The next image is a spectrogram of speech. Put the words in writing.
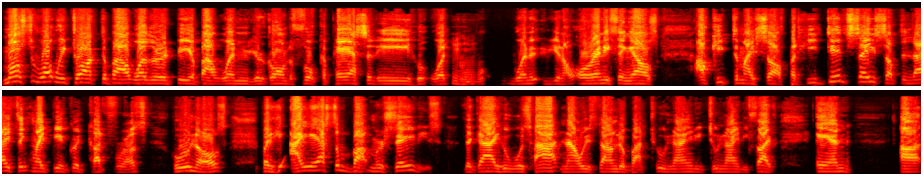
most of what we talked about, whether it be about when you're going to full capacity, what mm-hmm. when you know, or anything else, I'll keep to myself. But he did say something that I think might be a good cut for us. Who knows? But he, I asked him about Mercedes, the guy who was hot. Now he's down to about 290, 295, and uh,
